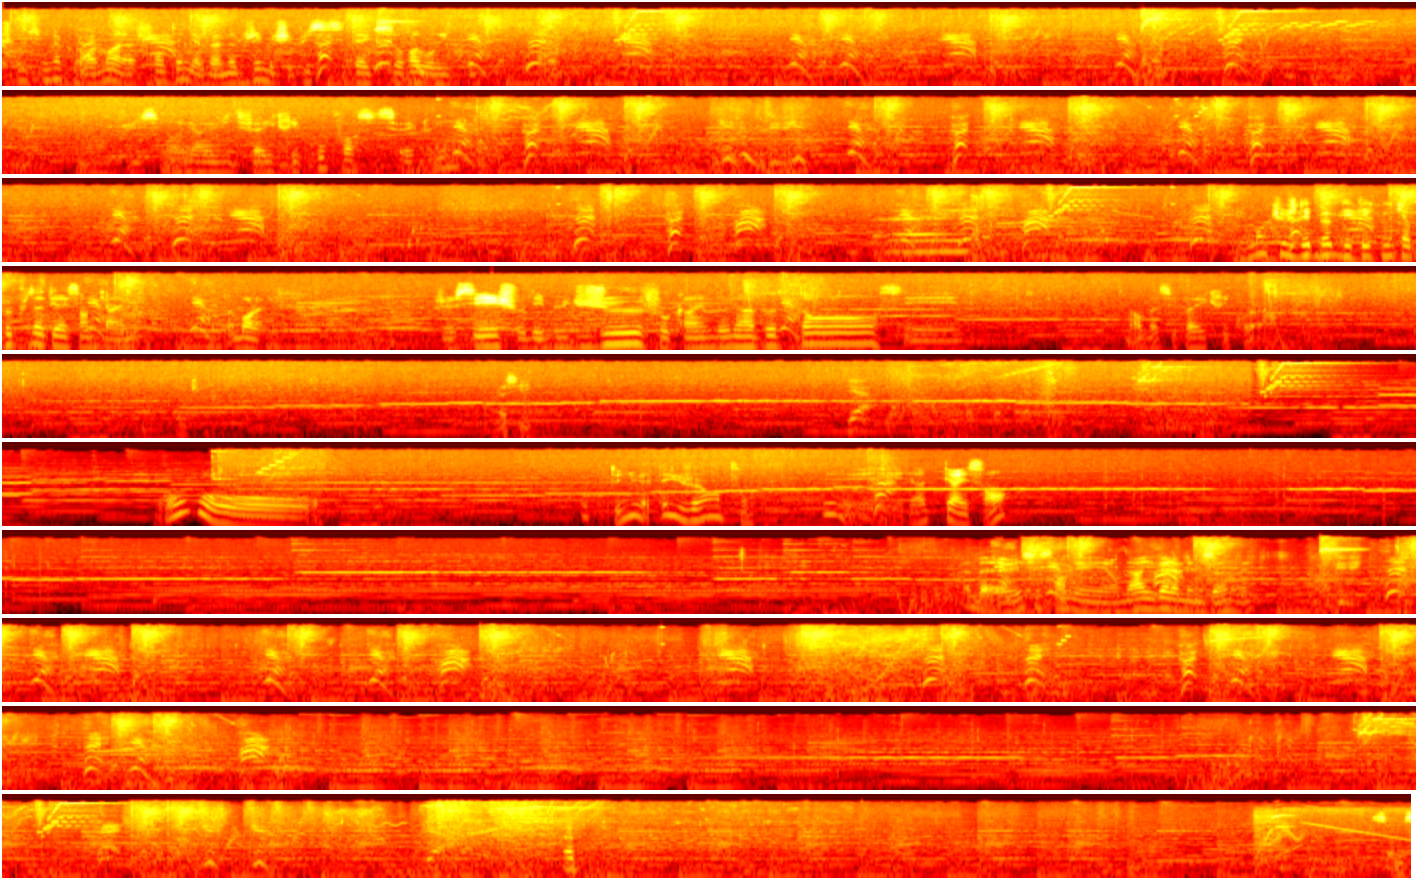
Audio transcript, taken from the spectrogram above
Je me souviens que normalement à la fontaine il y avait un objet mais je sais plus si c'était avec Sora ou Riku. Je vais essayer de regarder vite fait avec Riku pour voir si c'est avec lui. Euh, Manque que je débloque des techniques un peu plus intéressantes carrément. Enfin, bon là. Je sais, je suis au début du jeu, faut quand même donner un peu de temps, c'est... Non bah c'est pas écrit quoi là. Ok. Ah si. Oh Obtenu la taille gelante. Intéressant. Ah bah oui c'est ça, est, on est arrivé à la même zone, ouais.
